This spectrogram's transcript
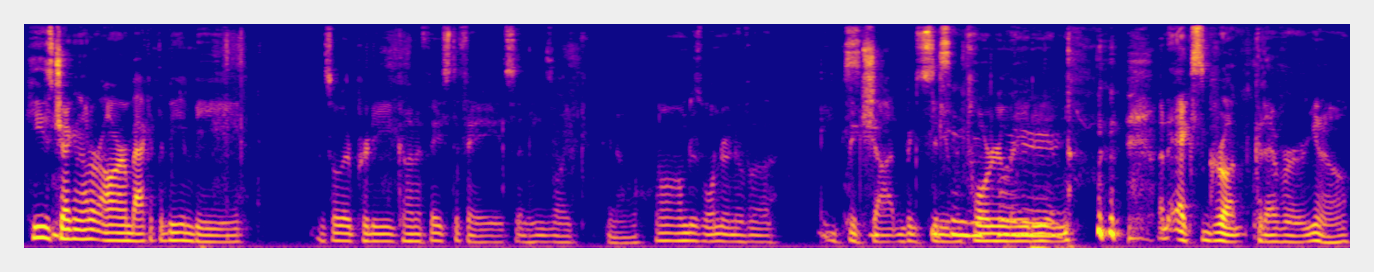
he's checking out her arm back at the B and B, and so they're pretty kind of face to face. And he's like, you know, oh, I'm just wondering if a big, shot, big city, city reporter, lady and an ex grunt could ever, you know,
